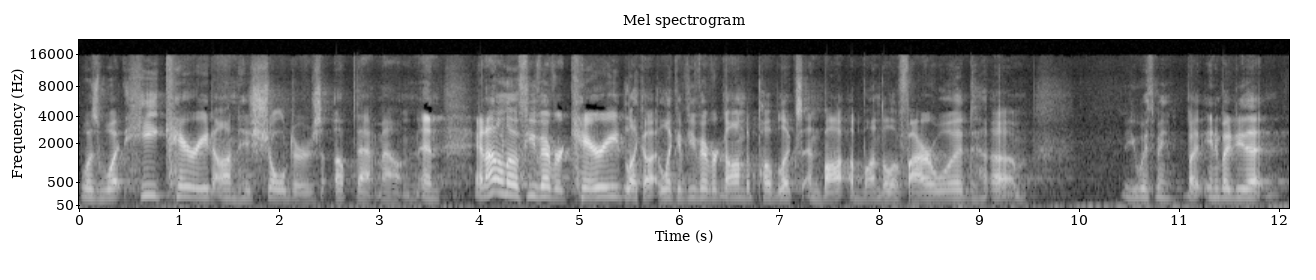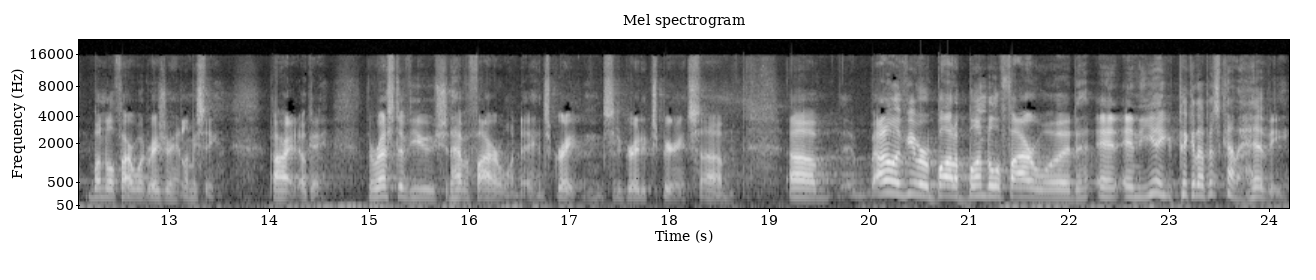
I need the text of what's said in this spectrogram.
was what he carried on his shoulders up that mountain. And, and I don't know if you've ever carried, like, a, like if you've ever gone to Publix and bought a bundle of firewood. Um, are you with me? But anybody do that? Bundle of firewood, raise your hand. Let me see. All right, okay. The rest of you should have a fire one day. It's great. It's a great experience. Um, uh, I don't know if you ever bought a bundle of firewood and, and you know you pick it up, it's kind of heavy.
